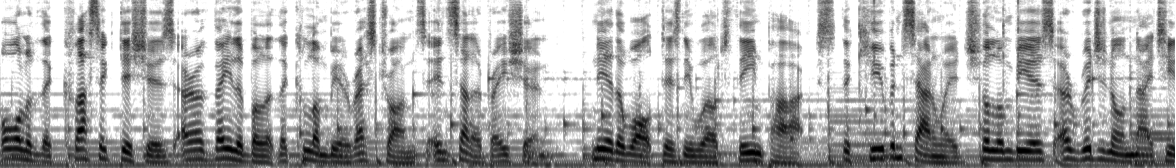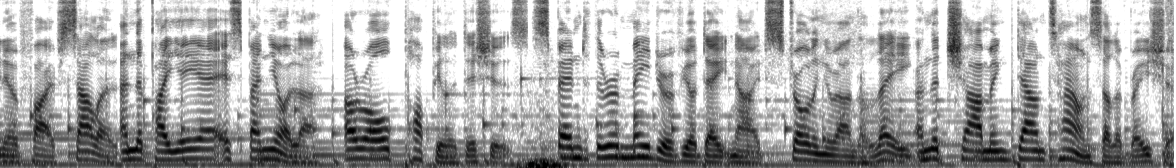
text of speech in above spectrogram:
All of the classic dishes are available at the Columbia restaurant in celebration near the Walt Disney World theme parks. The Cuban sandwich, Columbia's original 1905 salad, and the paella española are all popular dishes. Spend the remainder of your date night strolling around the lake and the charming downtown celebration.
